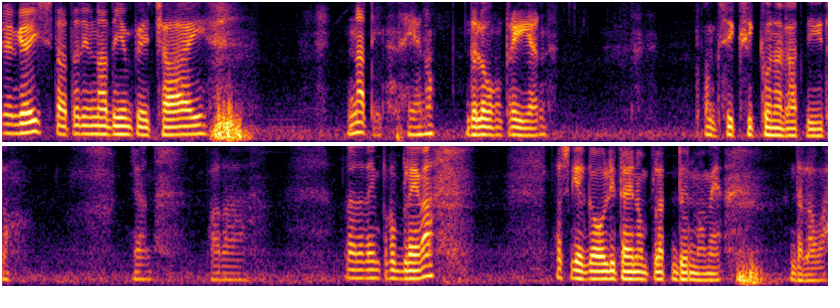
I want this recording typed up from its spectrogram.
Ayan guys, tatanim natin yung pechay natin. Ayan o, dalawang tray yan. Pagsiksik ko na lahat dito. Yan, para wala na tayong problema. Tapos gagawa ulit tayo ng plat doon mamaya. Dalawa.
